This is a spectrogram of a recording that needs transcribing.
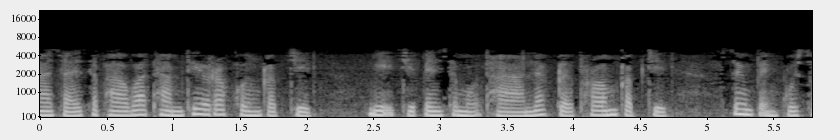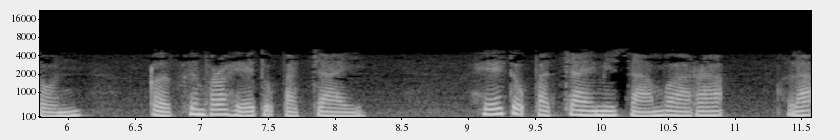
อาศัยสภาวธรรมที่รับคนกับจิต มีจิตเป็นสมุทฐานและเกิดพร้อมกับจิต ซึ่งเป็นกุศล เกิดขึ้นเพราะเหตุปัจจัย เหตุปัจจัยมีสามวาระ ละ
